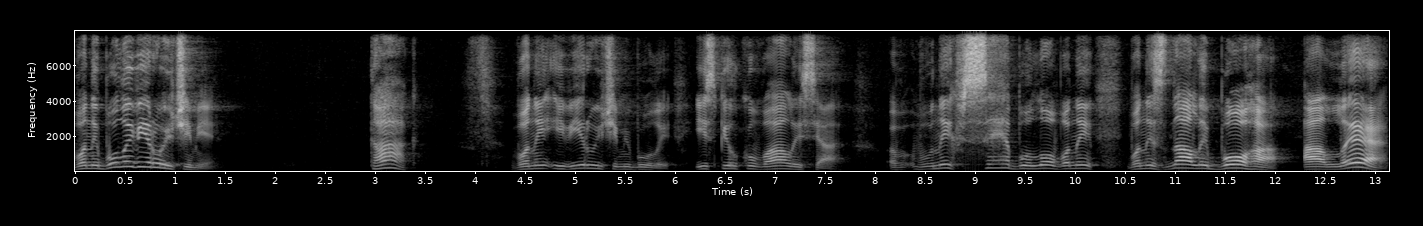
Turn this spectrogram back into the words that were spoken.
вони були віруючими. Так, вони і віруючими були, і спілкувалися. В них все було, вони, вони знали Бога, але,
